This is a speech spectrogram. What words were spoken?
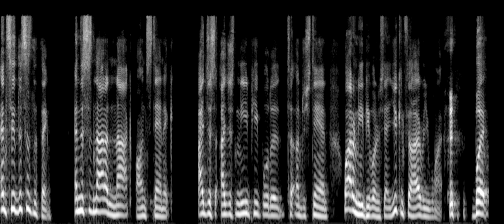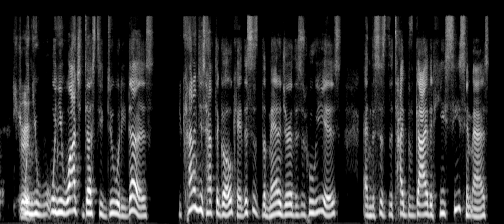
And see, this is the thing and this is not a knock on Stanek. I just I just need people to to understand. Well, I don't need people to understand. You can feel however you want. but when you when you watch Dusty do what he does, you kind of just have to go, okay, this is the manager, this is who he is, and this is the type of guy that he sees him as.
